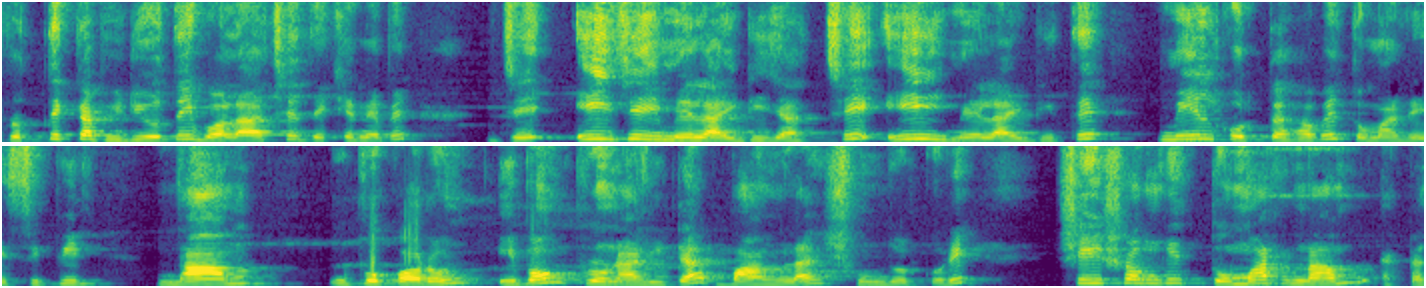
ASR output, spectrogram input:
প্রত্যেকটা ভিডিওতেই বলা আছে, দেখে নেবে যে এই যে ইমেল আইডি যাচ্ছে, এই ইমেল আইডিতে মেল করতে হবে তোমার রেসিপির নাম, উপকরণ এবং প্রণালীটা বাংলায় সুন্দর করে। সেই সঙ্গে তোমার নাম, একটা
